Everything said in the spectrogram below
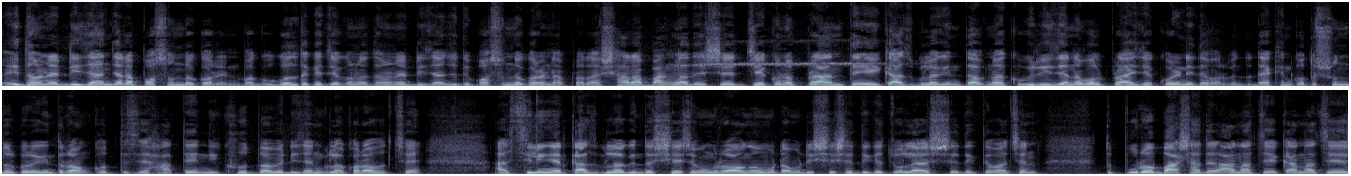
এই ধরনের ডিজাইন যারা পছন্দ করেন বা গুগল থেকে যে কোনো ধরনের ডিজাইন যদি পছন্দ করেন আপনারা, সারা বাংলাদেশের যে কোনো প্রান্তে এই কাজগুলো কিন্তু আপনারা খুবই রিজনেবল প্রাইজে করে নিতে পারবেন। তো দেখেন কত সুন্দর করে কিন্তু রং করতেছে, হাতে নিখুঁতভাবে ডিজাইনগুলো করা হচ্ছে। আর সিলিংয়ের কাজগুলো কিন্তু শেষ এবং রঙও মোটামুটি শেষের দিকে চলে আসছে, দেখতে পাচ্ছেন। তো পুরো বাসাদের আনাচে কানাচে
